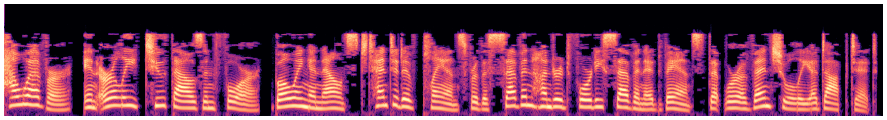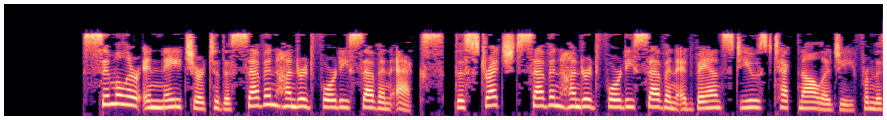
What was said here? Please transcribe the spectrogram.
However, in early 2004, Boeing announced tentative plans for the 747 Advanced that were eventually adopted. Similar in nature to the 747X, the stretched 747 Advanced used technology from the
